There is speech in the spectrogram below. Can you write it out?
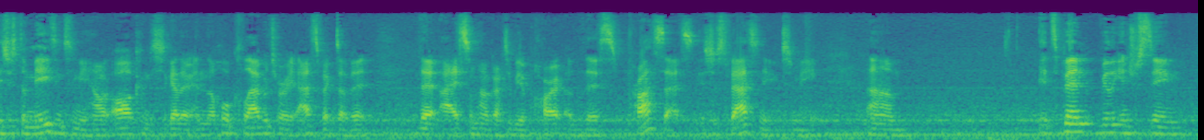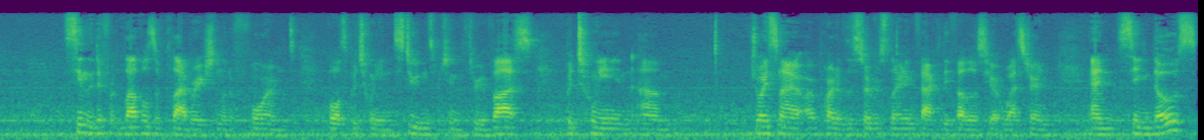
is just amazing to me how it all comes together and the whole collaboratory aspect of it that I somehow got to be a part of this process is just fascinating to me. Um, it's been really interesting seeing the different levels of collaboration that have formed, both between students, between the three of us, between um, Joyce and I are part of the Service Learning Faculty Fellows here at Western, and seeing those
